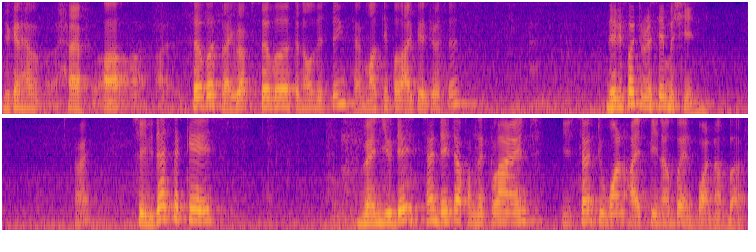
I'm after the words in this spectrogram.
You can have, have uh, uh, servers like web servers and all these things have multiple IP addresses. They refer to the same machine. Right? So if that's the case, when you send data from the client, you send to one IP number and port number,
